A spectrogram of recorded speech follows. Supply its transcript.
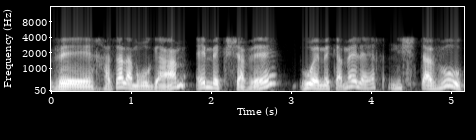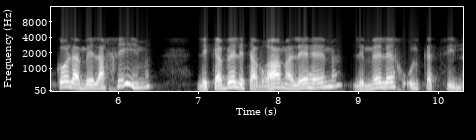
וחז"ל אמרו גם, עמק שווה הוא עמק המלך, נשתוו כל המלכים לקבל את אברהם עליהם למלך ולקצין.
